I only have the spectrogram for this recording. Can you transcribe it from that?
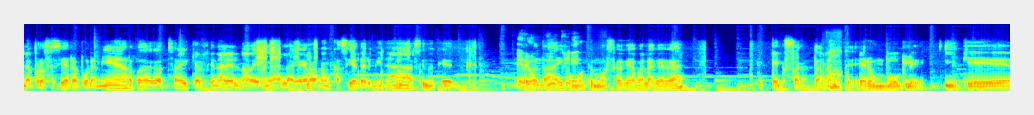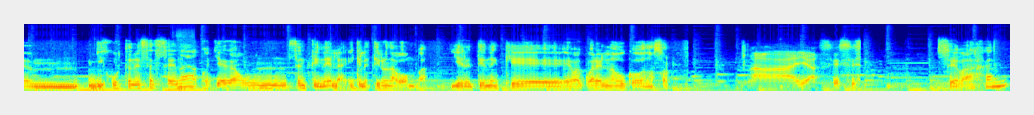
la profecía era pura mierda, ¿cachai? Que al final él no venía, la guerra nunca se iba a terminar, sino que Era un ¿verdad? y bucle. como que Morfeo queda para la cagada. Exactamente, era un bucle. Y que mm, y justo en esa escena llega un centinela y que les tira una bomba. Y le tienen que evacuar el Nabucodonosor. Ah, ya, sí, sí. Se bajan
